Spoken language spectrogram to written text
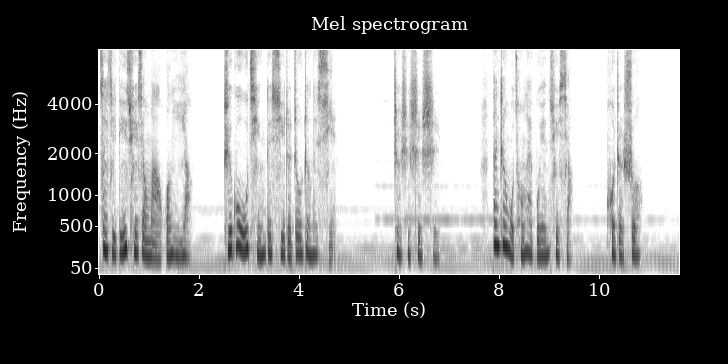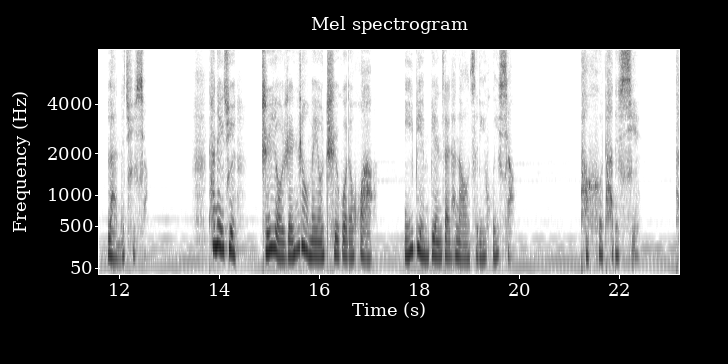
自己的确像蚂蟥一样，只顾无情的吸着周正的血，这是事实。但郑武从来不愿去想，或者说，懒得去想。他那句“只有人肉没有吃过”的话，一遍遍在他脑子里回响。他喝他的血，他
